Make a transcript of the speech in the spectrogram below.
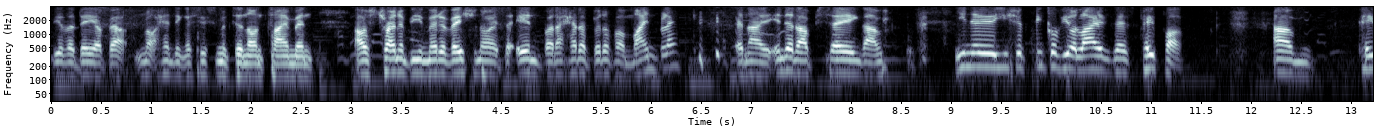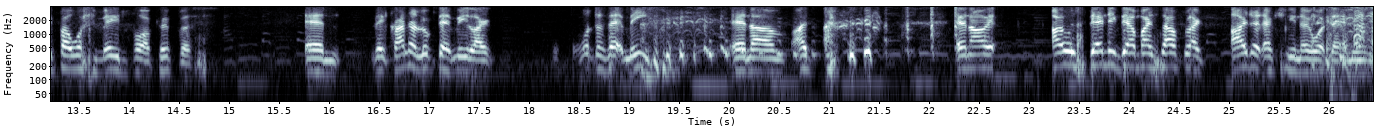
the other day about not handing assessments in on time, and I was trying to be motivational at the end, but I had a bit of a mind blank, and I ended up saying, um, you know, you should think of your lives as paper. Um, paper was made for a purpose, and they kind of looked at me like, what does that mean? and um, I and I I was standing there myself like I don't actually know what that means.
